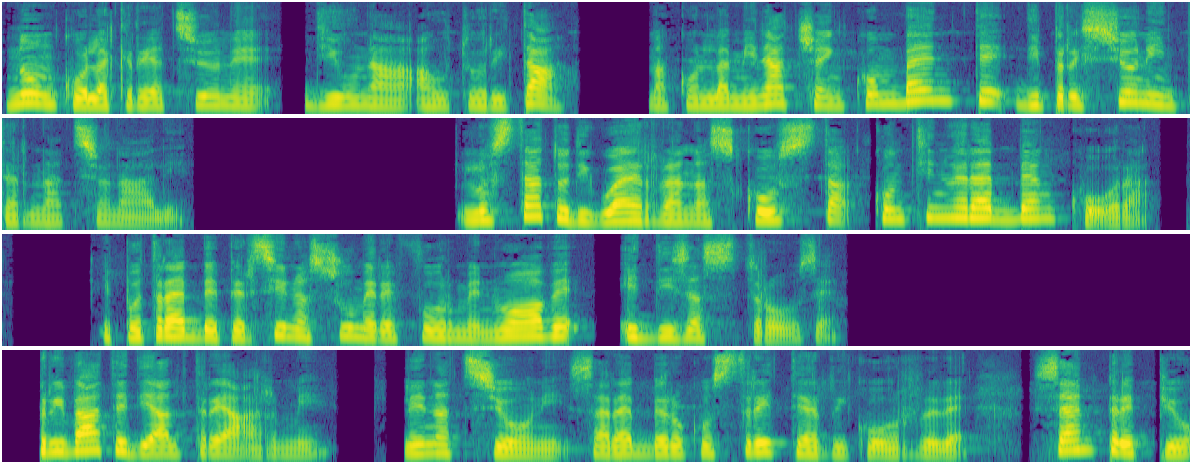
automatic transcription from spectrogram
Non con la creazione di una autorità, ma con la minaccia incombente di pressioni internazionali. Lo stato di guerra nascosta continuerebbe ancora e potrebbe persino assumere forme nuove e disastrose. Private di altre armi, le nazioni sarebbero costrette a ricorrere sempre più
